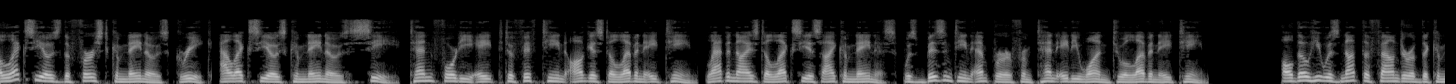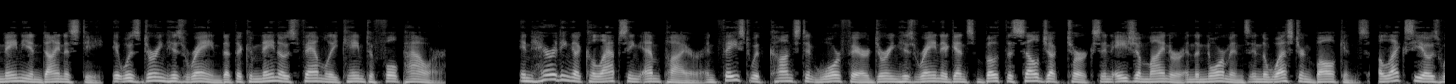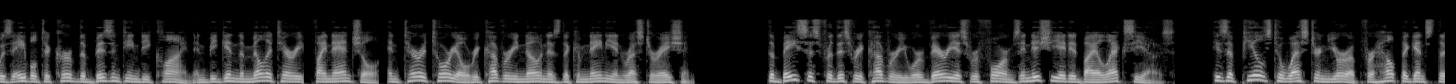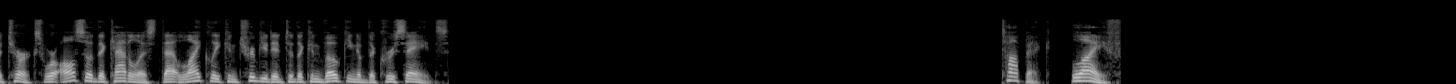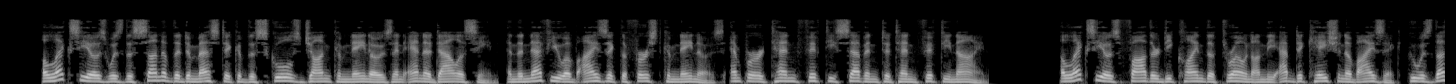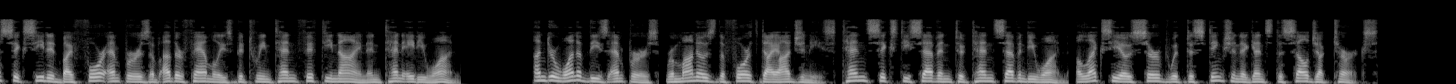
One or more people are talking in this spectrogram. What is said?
Alexios I Komnenos Greek, Alexios Komnenos c. 1048–15 August 1118, Latinized Alexius I Komnenos, was Byzantine emperor from 1081 to 1118. Although he was not the founder of the Komnenian dynasty, it was during his reign that the Komnenos family came to full power. Inheriting a collapsing empire and faced with constant warfare during his reign against both the Seljuk Turks in Asia Minor and the Normans in the Western Balkans, Alexios was able to curb the Byzantine decline and begin the military, financial, and territorial recovery known as the Komnenian Restoration. The basis for this recovery were various reforms initiated by Alexios. His appeals to Western Europe for help against the Turks were also the catalyst that likely contributed to the convoking of the Crusades. Life Alexios was the son of the domestic of the schools John Komnenos and Anna Dalassene, and the nephew of Isaac I Komnenos Emperor 1057–1059. Alexios' father declined the throne on the abdication of Isaac, who was thus succeeded by four emperors of other families between 1059 and 1081. Under one of these emperors, Romanos IV Diogenes (1067–1071), Alexios served with distinction against the Seljuk Turks.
